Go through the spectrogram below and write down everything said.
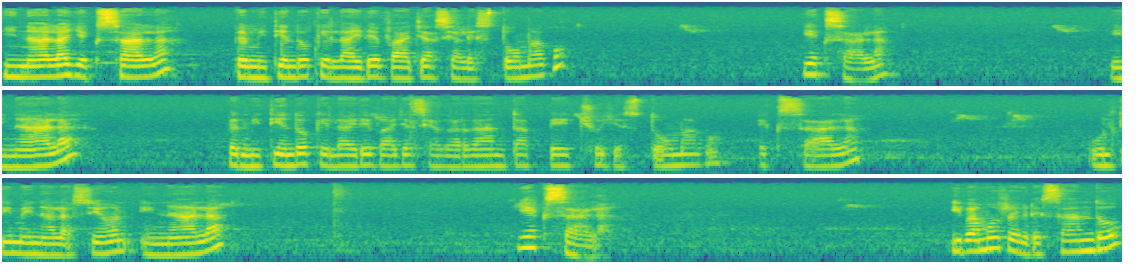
Inhala y exhala, permitiendo que el aire vaya hacia el estómago. Y exhala. Inhala, permitiendo que el aire vaya hacia garganta, pecho y estómago. Exhala. Última inhalación, inhala y exhala. Y vamos regresando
